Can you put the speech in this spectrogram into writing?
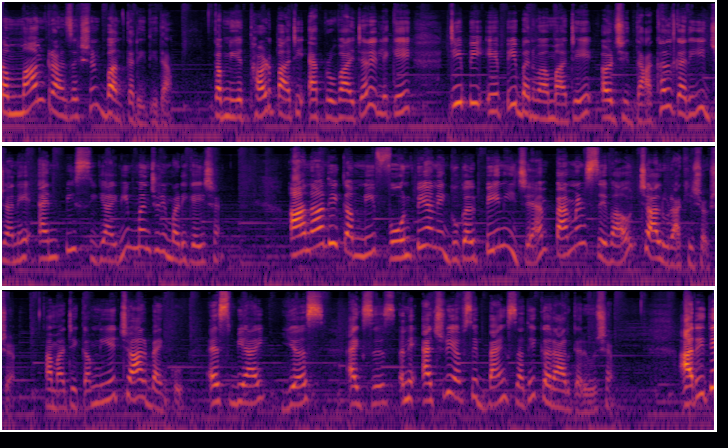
તમામ ટ્રાન્ઝેક્શન બંધ કરી દીધા. કંપનીએ થર્ડ પાર્ટી એપ પ્રોવાઇડર એટલે કે ટીપીએપી બનવા માટે અરજી દાખલ કરી જેને એનપીસીઆઈની મંજૂરી મળી ગઈ છે. આનાથી કંપની ફોનપે અને ગૂગલ પેની જેમ પેમેન્ટ સેવાઓ ચાલુ રાખી શકશે. આ માટે કંપનીએ ચાર બેંકો એસબીઆઈ યસ એક્સિસ અને એચડીએફસી બેંક સાથે કરાર કર્યો છે. આ રીતે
